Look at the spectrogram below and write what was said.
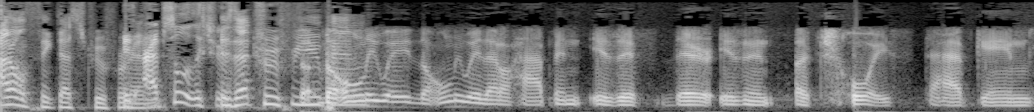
I don't think that's true for It's him. absolutely true. Is that true for The, you, the Ben? only way the only way that'll happen is if there isn't a choice to have games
